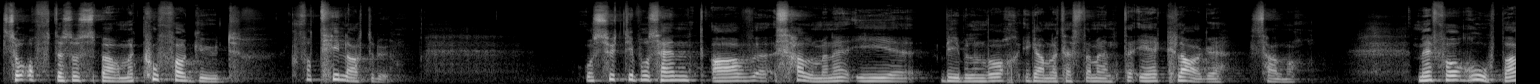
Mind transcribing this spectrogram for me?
Så ofte så spør vi hvorfor Gud? Hvorfor tillater du? Og 70% av salmene i Bibelen vår i Gamle testamentet er klagesalmer. Vi får rope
